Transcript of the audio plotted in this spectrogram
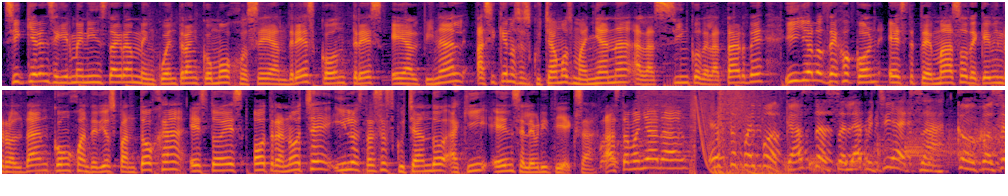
Si quieren seguirme en Instagram me encuentran como José Andrés con 3E al final, así que nos escuchamos mañana a las 5 de la tarde. Y yo los dejo con este temazo de Kevin Roldán con Juan de Dios Pantoja. Esto es Otra Noche y lo estás escuchando aquí en Celebrity Exa. ¡Hasta mañana! Este fue el podcast de Celebrity Exa con José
